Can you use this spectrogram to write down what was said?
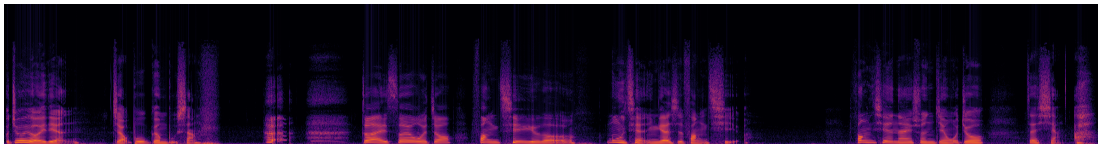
我就有一点脚步跟不上。对，所以我就放弃了。目前应该是放弃了。放弃的那一瞬间，我就在想啊，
